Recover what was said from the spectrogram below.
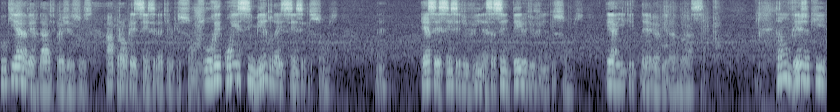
O que era a verdade para Jesus? A própria essência daquilo que somos, o reconhecimento da essência que somos. Né? Essa essência divina, essa centelha divina que somos. É aí que deve haver a adoração. Então veja que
